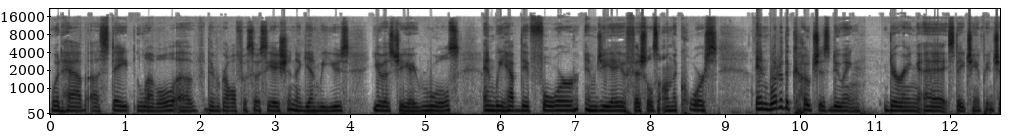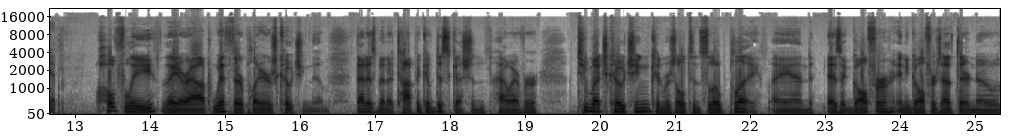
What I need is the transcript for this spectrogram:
would have a state level of their golf association. Again, we use USGA rules, and we have the four MGA officials on the course. And what are the coaches doing during a state championship? hopefully they are out with their players coaching them. That has been a topic of discussion. However, too much coaching can result in slow play. And as a golfer, any golfers out there know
